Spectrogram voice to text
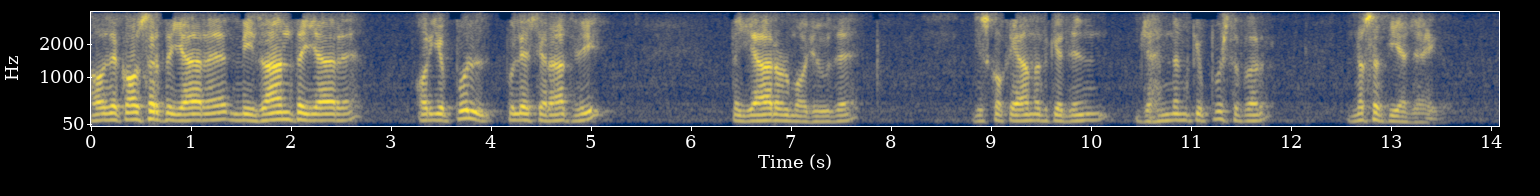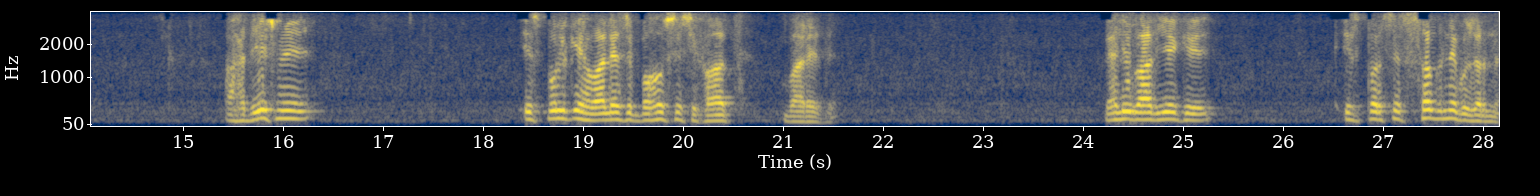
حوض کوثر تیار ہے، میزان تیار ہے۔ اور یہ پل پل سے رات بھی تیار اور موجود ہے، جس کو قیامت کے دن جہنم کی پشت پر نصب کیا جائے گا۔ احادیث میں اس پل کے حوالے سے بہت سی صفات وارد ہیں۔ پہلی بات یہ کہ اس پر سے سب نے گزرنا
